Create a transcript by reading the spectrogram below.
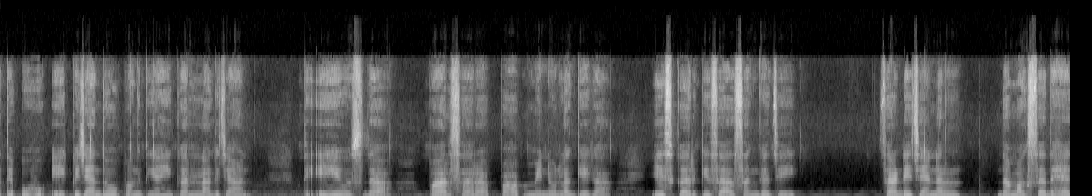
ਅਤੇ ਉਹ ਇੱਕ ਜਾਂ ਦੋ ਪੰਕਤੀਆਂ ਹੀ ਕਰਨ ਲੱਗ ਜਾਣ ਤੇ ਇਹ ਉਸ ਦਾ ਭਾਰ ਸਾਰਾ ਪਾਪ ਮੈਨੂੰ ਲੱਗੇਗਾ। ਇਸ ਕਰਕੇ ਸਾਧ ਸੰਗਤ ਜੀ, ਸਾਡੇ ਚੈਨਲ ਦਾ ਮਕਸਦ ਹੈ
